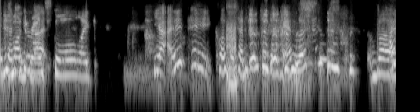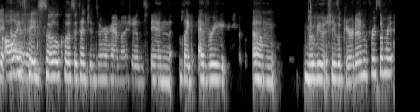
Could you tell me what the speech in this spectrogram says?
attention Just walking to around that. school like Yeah, I didn't pay close attention to her hand motions, but I've always uh, paid so close attention to her hand motions in like every um movie that she's appeared in for some reason.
